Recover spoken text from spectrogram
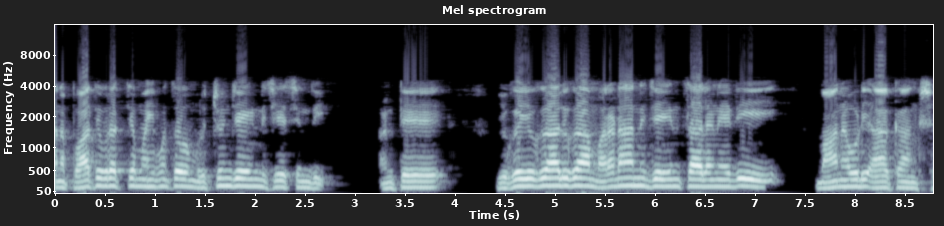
తన పాతివ్రత్య మహిమతో మృత్యుంజయుణ్ణి చేసింది. అంటే యుగయుగాలుగా మరణాన్ని జయించాలనేది మానవుడి ఆకాంక్ష.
